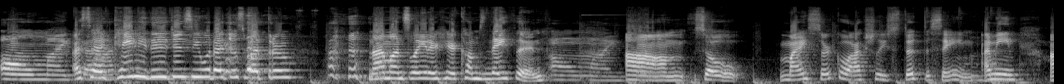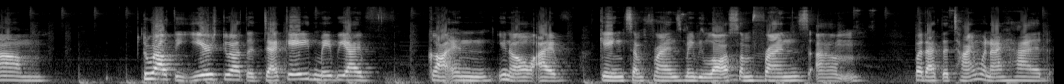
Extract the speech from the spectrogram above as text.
Oh my god. I said, Katie, did you see what I just went through? Nine months later, here comes Nathan. Oh my god. Um, so my circle actually stood the same. I mean, um, throughout the years, throughout the decade, maybe I've gotten, you know, I've gained some friends, maybe lost some friends. Um, but at the time when I had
